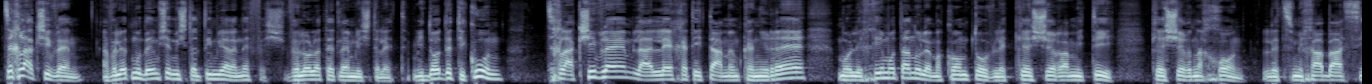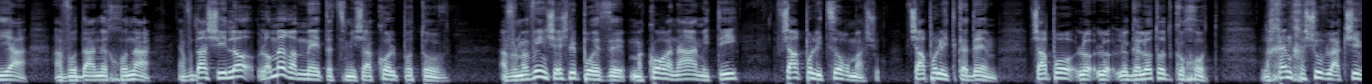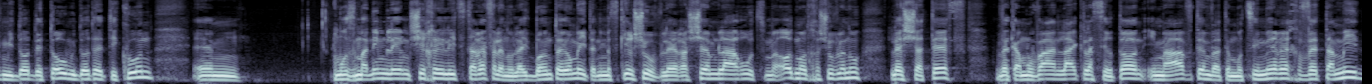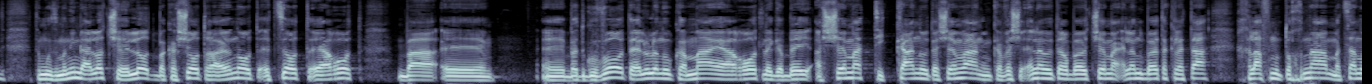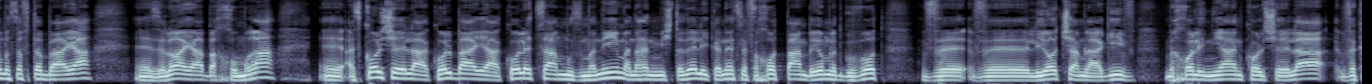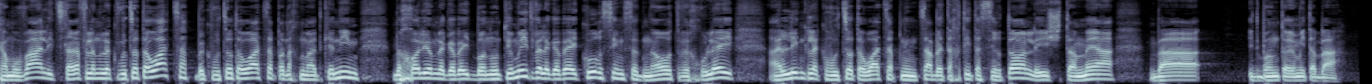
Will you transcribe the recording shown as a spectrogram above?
צריך להקשיב להם, אבל להיות מודעים שהם משתלטים לי על הנפש, ולא לתת להם להשתלט. מידות לתיקון, צריך להקשיב להם, ללכת איתם, הם כנראה מוליכים אותנו למקום טוב, לקשר אמיתי, קשר נכון, לצמיחה בעשייה, עבודה נכונה, עבודה שהיא לא, לא מרמה את עצמי שהכל פה טוב, אבל מבין שיש לי פה איזה מקור הנאה אמיתי, אפשר פה ליצור משהו, אפשר פה להתקדם, אפשר פה לגלות עוד כוחות. לכן חשוב להקשיב מידות דתו ומידות לתיקון. אמ, מוזמנים להמשיך להצטרף אלינו להתבוננות היומית, אני מזכיר שוב, להירשם לערוץ, מאוד מאוד חשוב לנו, לשתף וכמובן לייק לסרטון אם אהבתם ואתם מוצאים ערך ותמיד אתם מוזמנים להעלות שאלות, בקשות, רעיונות, עצות, הערות ב... אה, אה, בתגובות העלו לנו כמה הערות לגבי השמע, תיקנו את השמע, אני מקווה שאין לנו יותר בעיות שמע, אין לנו בעיות הקלטה, החלפנו תוכנה, מצאנו בסוף את הבעיה, אה, זה לא היה בחומרה. אה, אז כל שאלה, כל בעיה, כל עצה מוזמנים, אני משתדל להיכנס לפחות פעם ביום לתגובות ו- ולהיות שם להגיב בכל עניין, כל שאלה, וכמובן להצטרף אלינו לקבוצות הוואטסאפ, בקבוצות הוואטסאפ אנחנו מעדכנים בכל יום לגבי התבוננות יומית ולגבי קורסים, סדנאות וכולי. הלינק לקבוצות הוואטסאפ נמצא בתחתית הסרטון, להשתמע בהתבוננות היומית הבאה.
